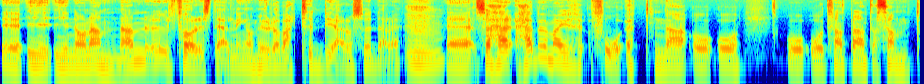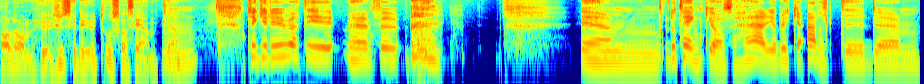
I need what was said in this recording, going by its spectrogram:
eh, i, i någon annan eh, föreställning om hur det har varit tidigare och så vidare. Mm. Eh, så här, här behöver man ju få öppna och, och och, och, transparenta samtal om hur, hur ser det ut hos oss egentligen. Mm. Tycker du att det är... För, um, då tänker jag så här, jag brukar alltid um,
